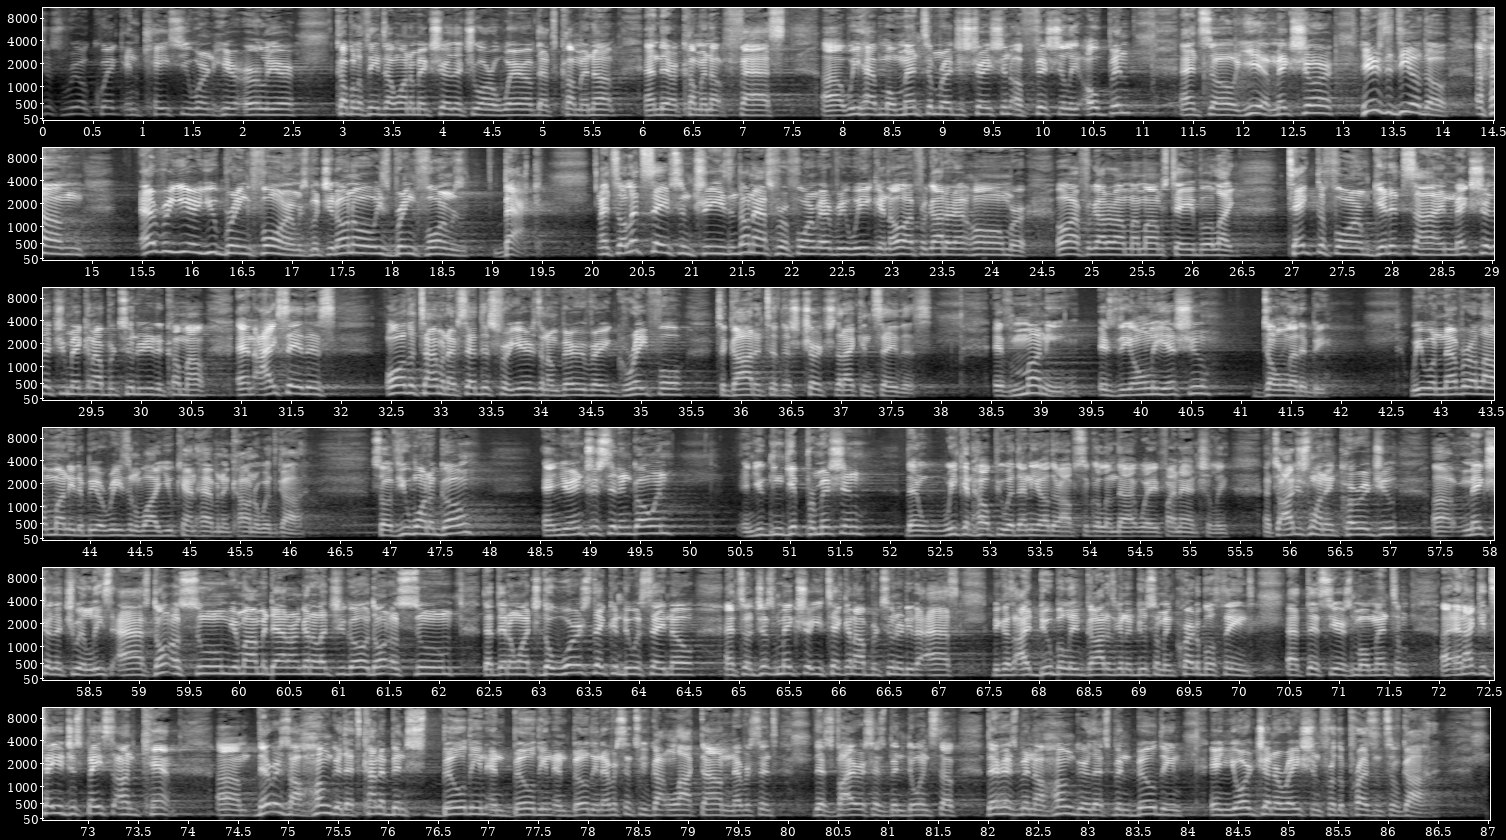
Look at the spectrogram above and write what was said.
just real quick, in case you weren't here earlier, a couple of things I want to make sure that you are aware of that's coming up, and they're coming up fast. Uh, we have momentum registration officially open. And so, yeah, make sure. Here's the deal though um, every year you bring forms, but you don't always bring forms back. And so let's save some trees and don't ask for a form every week and, oh, I forgot it at home or, oh, I forgot it on my mom's table. Like, take the form, get it signed, make sure that you make an opportunity to come out. And I say this all the time, and I've said this for years, and I'm very, very grateful to God and to this church that I can say this. If money is the only issue, don't let it be. We will never allow money to be a reason why you can't have an encounter with God. So if you want to go and you're interested in going and you can get permission, then we can help you with any other obstacle in that way financially. And so I just want to encourage you uh, make sure that you at least ask. Don't assume your mom and dad aren't going to let you go. Don't assume that they don't want you. The worst they can do is say no. And so just make sure you take an opportunity to ask because I do believe God is going to do some incredible things at this year's momentum. Uh, and I can tell you just based on camp, um, there is a hunger that's kind of been building and building and building ever since we've gotten locked down and ever since this virus has been doing stuff. There has been a hunger that's been building in your generation for the presence of God.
